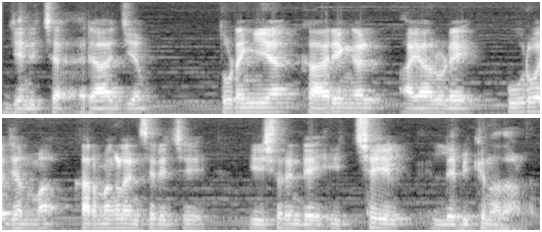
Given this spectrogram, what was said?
ജനിച്ച രാജ്യം തുടങ്ങിയ കാര്യങ്ങൾ അയാളുടെ പൂർവജന്മ കർമ്മങ്ങളനുസരിച്ച് ഈശ്വരന്റെ ഇച്ഛയിൽ ലഭിക്കുന്നതാണ്.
